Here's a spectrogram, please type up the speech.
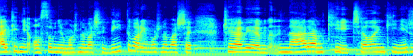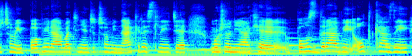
aj keď nie osobne, možno vaše výtvory, možno vaše, čo ja viem, náramky, čelenky, niečo, čo mi povyrábate, niečo, čo mi nakreslíte, možno nejaké pozdravy, odkazy,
